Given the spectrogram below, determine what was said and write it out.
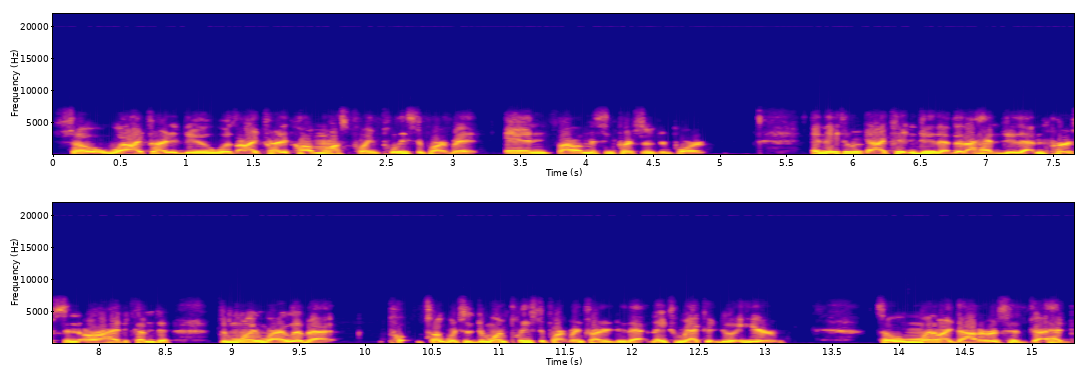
so what i tried to do was i tried to call moss point police department and file a missing persons report and they told me i couldn't do that that i had to do that in person or i had to come to des moines where i live at so i went to the des moines police department and tried to do that and they told me i couldn't do it here so one of my daughters had got, had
